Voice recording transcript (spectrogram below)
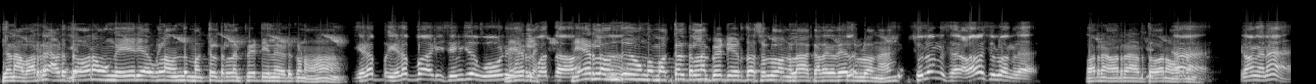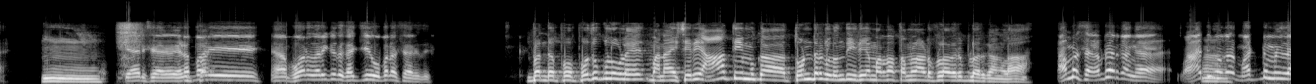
இல்ல நான் வர்றேன் அடுத்த வாரம் உங்க ஏரியாவுக்குலாம் வந்து மக்கள்கிட்ட எல்லாம் பேட்டி எல்லாம் எடுக்கணும். எடப்ப எடப்பாடி செஞ்ச நேர்ல பார்த்தா நேர்ல வந்து உங்க மக்கள்கிட்ட எல்லாம் பேட்டி எடுத்தா சொல்லுவாங்களா? கதை கதையா சொல்லுவாங்க? சொல்லுவாங்க சார் அழகா சொல்லுவாங்களே. வர்றேன் வர்றேன் அடுத்த வாரம் வர்றேன். வாங்கண்ணா சரி சரி எடப்பாடி போற வரைக்கும் இந்த கட்சி ஒப்பரா சார் இது. இப்ப இந்த பொதுக்குழுவுல நான் சரி அதிமுக தொண்டர்கள் வந்து இதே மாதிரி தான் தமிழ்நாடு ஃபுல்லா வெறுப்புல இருக்காங்களா? ஆமா சார் அப்படியே இருக்காங்க. அதிமுக மட்டும் இல்ல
